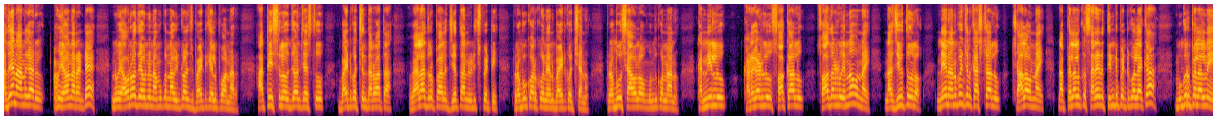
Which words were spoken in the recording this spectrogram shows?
అదే నాన్నగారు ఏమన్నారంటే నువ్వు ఎవరో దేవుడిని నమ్ముకున్నావు ఇంట్లో నుంచి బయటకు వెళ్ళిపో అన్నారు. ఆర్టీసీలో ఉద్యోగం చేస్తూ బయటకు వచ్చిన తర్వాత వేలాది రూపాయల జీతాన్ని విడిచిపెట్టి ప్రభు కొరకు నేను బయటకు వచ్చాను. ప్రభు సేవలో ముందుకున్నాను. కన్నీళ్ళు కడగళ్ళు శోకాలు శోధనలు ఎన్నో ఉన్నాయి. నా జీవితంలో నేను అనుభవించిన కష్టాలు చాలా ఉన్నాయి. నా పిల్లలకు సరైన తిండి పెట్టుకోలేక ముగ్గురు పిల్లల్ని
